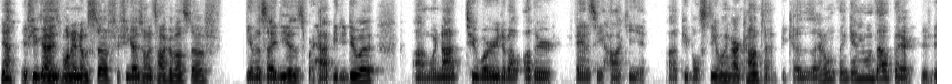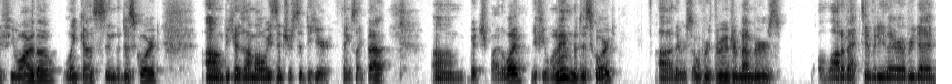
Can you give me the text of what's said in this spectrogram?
yeah, if you guys want to know stuff, if you guys want to talk about stuff, give us ideas. We're happy to do it. Um, we're not too worried about other fantasy hockey uh, people stealing our content because I don't think anyone's out there. If, if you are, though, link us in the Discord um, because I'm always interested to hear things like that. Um, which, by the way, if you want in the Discord, uh, there's over 300 members. a lot of activity there every day.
